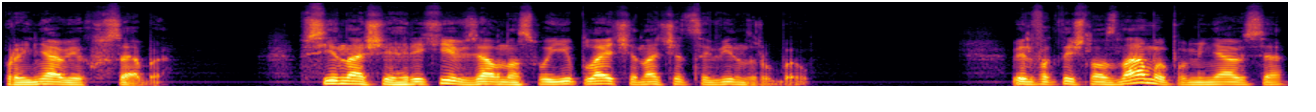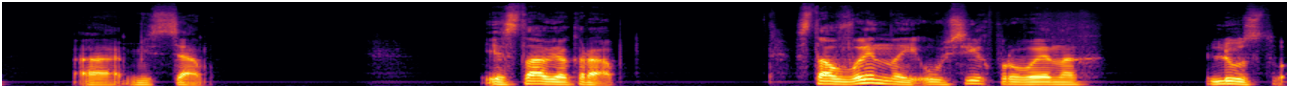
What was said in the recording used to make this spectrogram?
прийняв їх в себе. Всі наші гріхи взяв на свої плечі, наче це він зробив. Він фактично з нами помінявся місцями. І став як раб. Став винний у всіх провинах людства.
